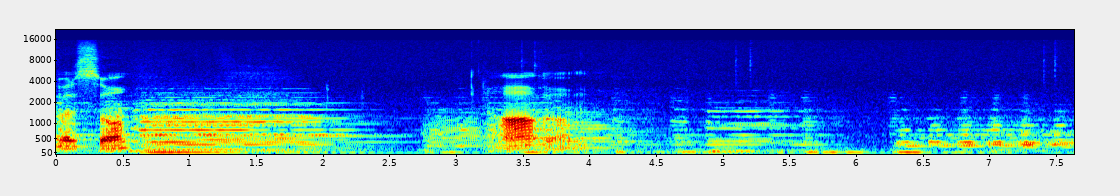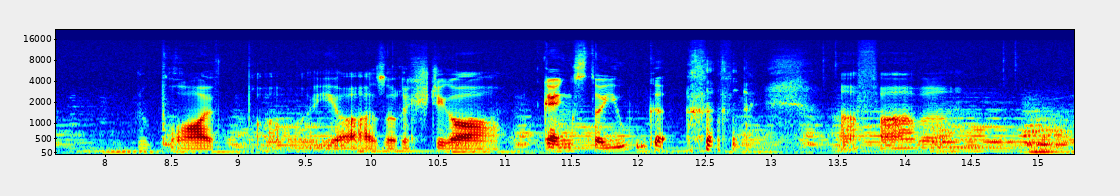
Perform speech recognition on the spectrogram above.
Wir das so. Haare. Boah, boah, ja, so richtiger Gangster-Junge. Haarfarbe. Ja,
